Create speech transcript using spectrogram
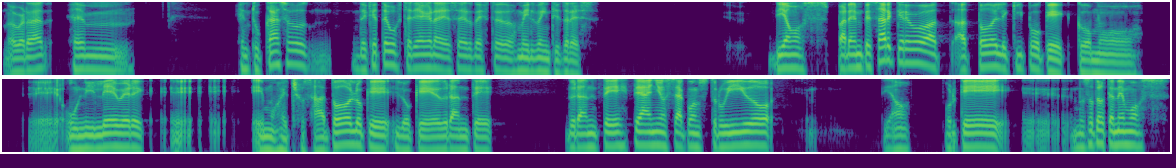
¿no verdad? Em, en tu caso, ¿de qué te gustaría agradecer de este 2023? Digamos, para empezar, creo a, todo el equipo que como eh, Unilever eh, hemos hecho, o sea, todo lo que, lo que durante, durante este año se ha construido, digamos, porque nosotros tenemos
